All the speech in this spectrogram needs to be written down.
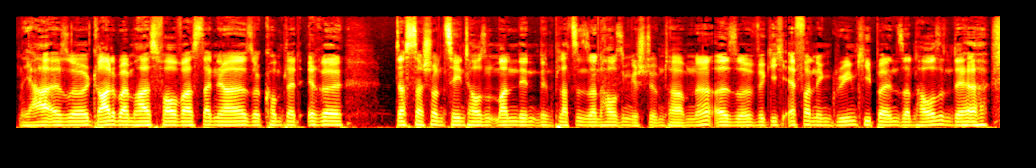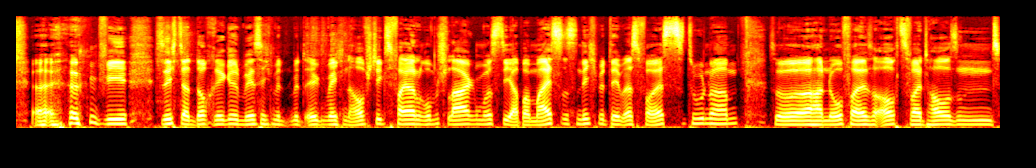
Ja, also gerade beim HSV war es dann ja so komplett irre, dass da schon 10.000 Mann den, den Platz in Sandhausen gestürmt haben, ne? Also wirklich F an den Greenkeeper in Sandhausen, der äh, irgendwie sich dann doch regelmäßig mit, mit irgendwelchen Aufstiegsfeiern rumschlagen muss, die aber meistens nicht mit dem SVS zu tun haben. So Hannover ist auch 2000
